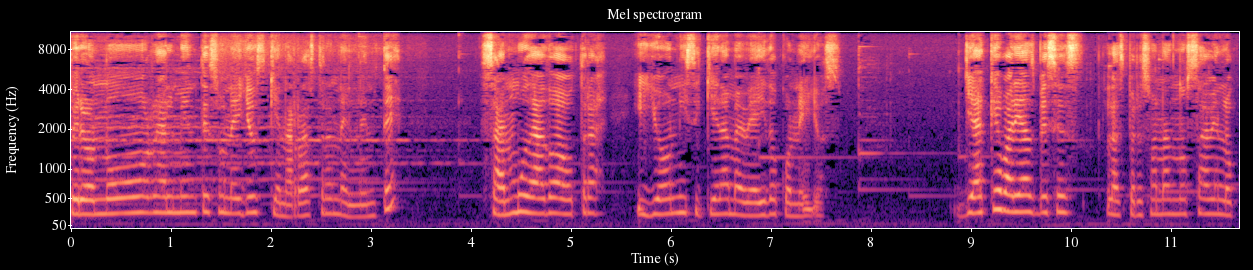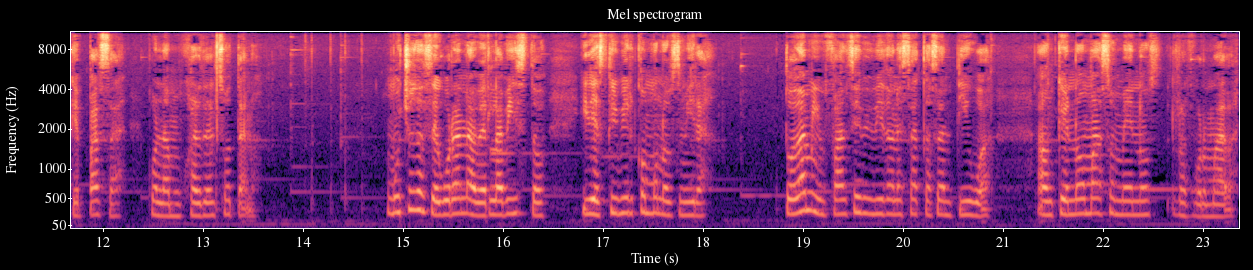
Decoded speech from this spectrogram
pero no realmente son ellos quien arrastran el lente. Se han mudado a otra y yo ni siquiera me había ido con ellos. Ya que varias veces las personas no saben lo que pasa con la mujer del sótano. Muchos aseguran haberla visto y describir cómo nos mira, Toda mi infancia he vivido en esa casa antigua, aunque no más o menos reformada,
